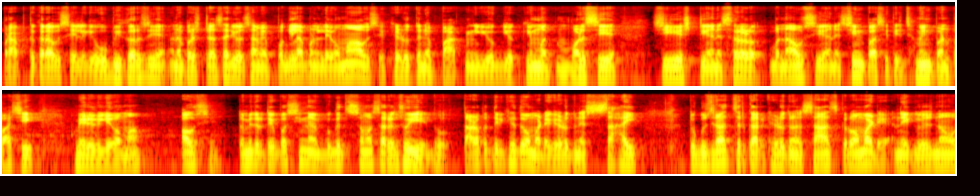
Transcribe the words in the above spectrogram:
પ્રાપ્ત કરાવશે એટલે કે ઊભી કરશે અને ભ્રષ્ટાચારીઓ સામે પગલાં પણ લેવામાં આવશે. ખેડૂતોને પાકની યોગ્ય કિંમત મળશે. જીએસટી અને સરળ બનાવશે અને ચીન પાસેથી જમીન પણ પાછી મેળવી લેવામાં આવશે. તો મિત્રો તે પછીના વિગત સમાચાર જોઈએ તો તાળપત્રી ખેડવા માટે ખેડૂતોને સહાય, તો ગુજરાત સરકાર ખેડૂતોને સાહસ કરવા માટે અનેક યોજનાઓ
